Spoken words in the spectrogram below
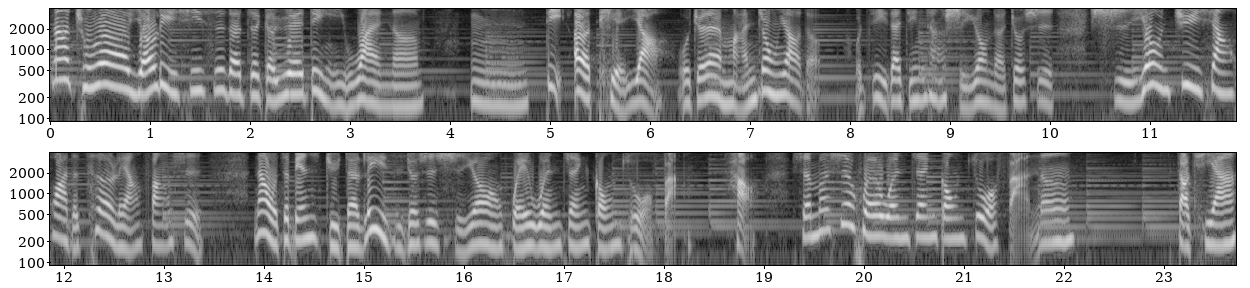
那除了尤里西斯的这个约定以外呢，嗯，第二铁要，我觉得也蛮重要的。我自己在经常使用的就是使用具象化的测量方式。那我这边举的例子就是使用回纹针工作法。好，什么是回文针工作法呢？早期啊，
